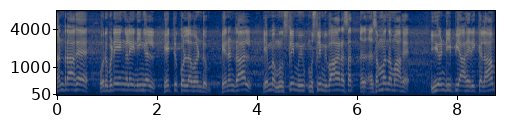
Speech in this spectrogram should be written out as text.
நன்றாக ஒரு விடயங்களை நீங்கள் ஏற்றுக்கொள்ள வேண்டும். ஏனென்றால் எம்ம முஸ்லிம் முஸ்லிம் விவகார சத்- சம்பந்தமாக யூஎன்டிபியாக இருக்கலாம்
